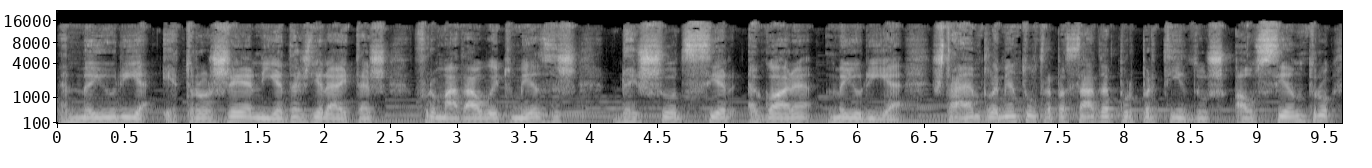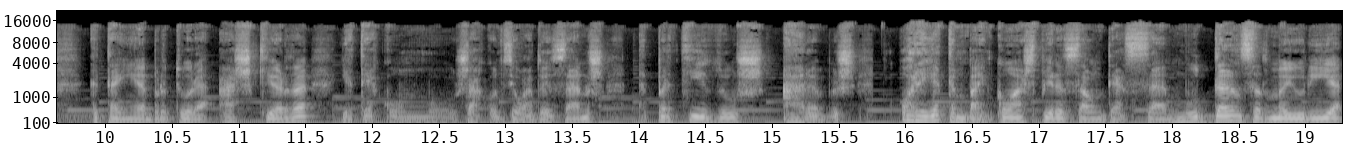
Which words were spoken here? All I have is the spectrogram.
a maioria heterogénea das direitas, formada há oito meses, deixou de ser agora maioria. Está amplamente ultrapassada por partidos ao centro, que têm abertura à esquerda e até, como já aconteceu há dois anos, a partidos árabes. Ora, é também com a aspiração dessa mudança de maioria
